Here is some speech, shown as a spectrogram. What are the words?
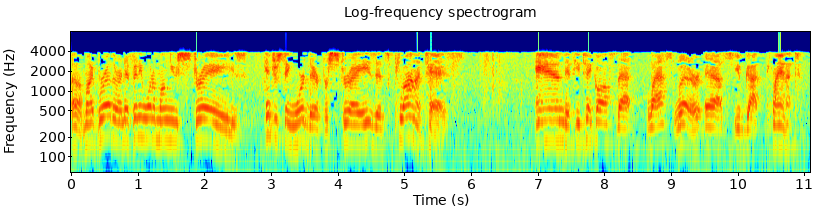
uh, my brethren, if anyone among you strays, interesting word there for strays, it's planetes. And if you take off that last letter, S, you've got planet.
